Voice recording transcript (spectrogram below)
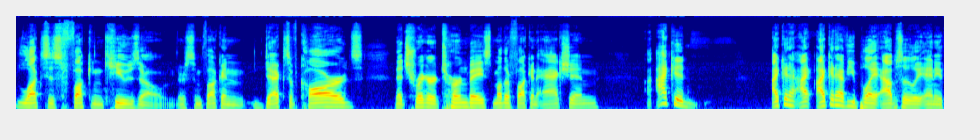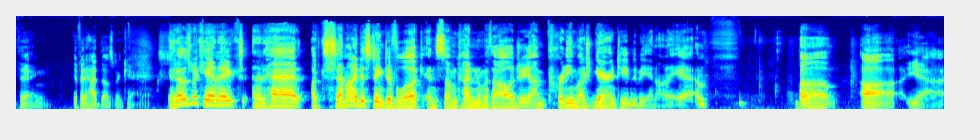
Lux's fucking Q zone. There's some fucking decks of cards that trigger turn-based motherfucking action. I- could, I could, I, I could have you play absolutely anything if it had those mechanics. It had those mechanics and it had a semi distinctive look and some kind of mythology. I'm pretty much guaranteed to be in on it, yeah. Um, Uh, yeah.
